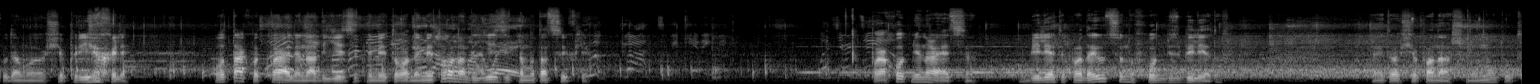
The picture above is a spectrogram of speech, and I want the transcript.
Куда мы вообще приехали. Вот так вот правильно надо ездить на метро. На метро надо ездить на мотоцикле. Проход мне нравится. Билеты продаются, но вход без билетов. Это вообще по-нашему. Ну тут,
